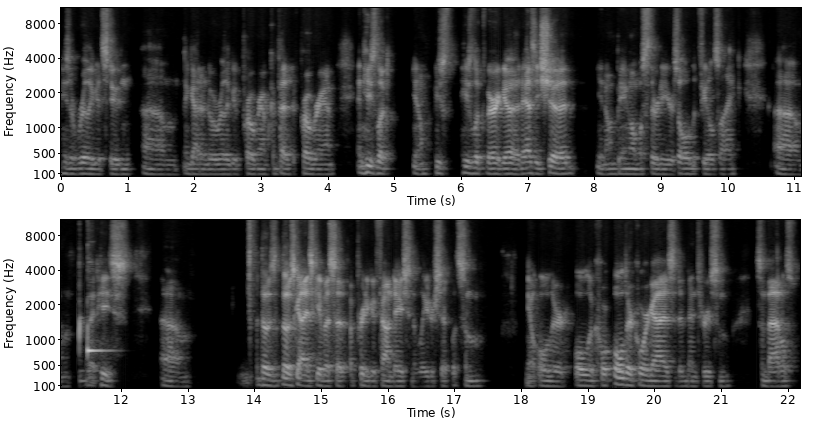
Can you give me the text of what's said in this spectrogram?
he's a really good student um, and got into a really good program, competitive program, and he's looked you know he's he's looked very good as he should. You know, being almost 30 years old, it feels like. Um, but he's um, those those guys give us a, a, pretty good foundation of leadership with some you know older older core, older core guys that have been through some some battles.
